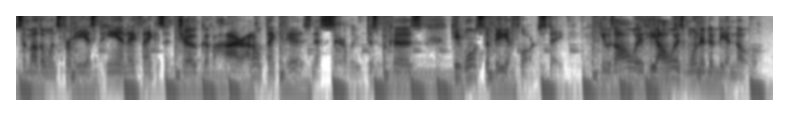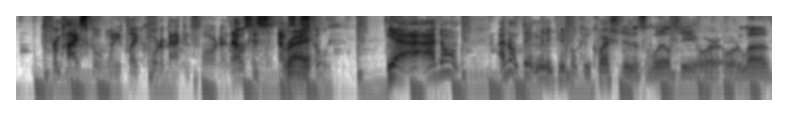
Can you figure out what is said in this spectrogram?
some other ones from ESPN. They think it's a joke of a hire. I don't think it is necessarily, just because he wants to be at Florida State. He was always he always wanted to be a Nole from high school when he played quarterback in Florida. That was his that was his Right. school. Yeah, I, I don't I don't think many people can question his loyalty or, or love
